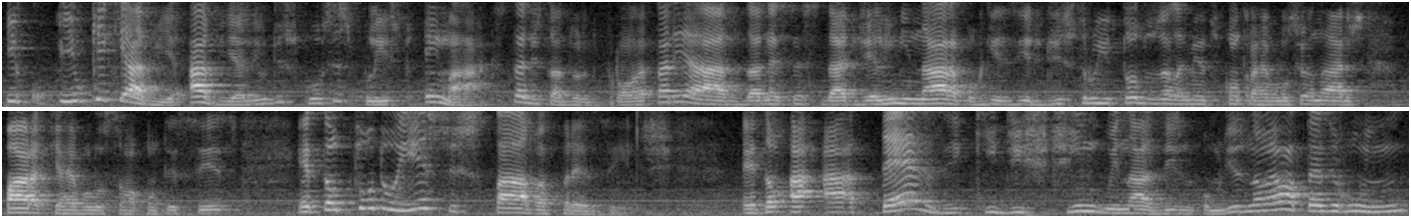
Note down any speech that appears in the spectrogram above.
e, e, o que, que havia? Havia ali o discurso explícito em Marx da ditadura do proletariado, da necessidade de eliminar a burguesia, de destruir todos os elementos contra-revolucionários para que a revolução acontecesse. Então tudo isso estava presente. Então a, a tese que distingue nazismo e comunismo não é uma tese ruim.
